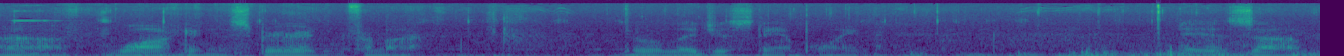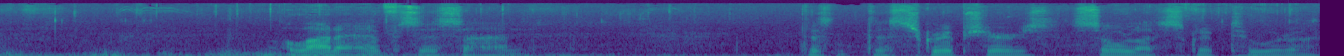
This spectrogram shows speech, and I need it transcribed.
uh, walk in the spirit from a the religious standpoint. Is um, a lot of emphasis on the, the scriptures, sola scriptura,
